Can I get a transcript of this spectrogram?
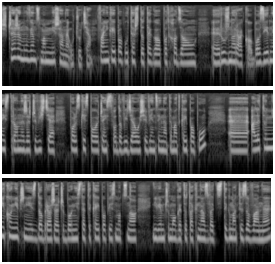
Szczerze mówiąc, mam mieszane uczucia. Fani K-popu też do tego podchodzą e, różnorako, bo z jednej strony rzeczywiście polskie społeczeństwo dowiedziało się więcej na temat K-popu, e, ale to niekoniecznie jest dobra rzecz, bo niestety K-pop jest mocno, nie wiem czy mogę to tak nazwać, stygmatyzowany.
